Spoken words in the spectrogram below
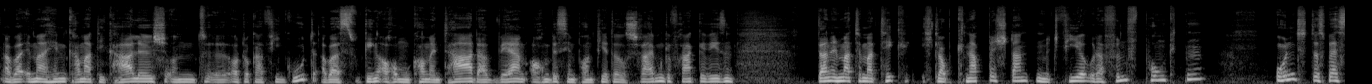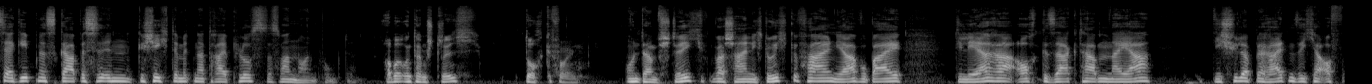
Aber immerhin grammatikalisch und äh, Orthographie gut. Aber es ging auch um einen Kommentar. Da wäre auch ein bisschen pointierteres Schreiben gefragt gewesen. Dann in Mathematik, ich glaube, knapp bestanden mit vier oder fünf Punkten. Und das beste Ergebnis gab es in Geschichte mit einer 3 plus, das waren neun Punkte. Aber unterm Strich doch gefallen unterm Strich wahrscheinlich durchgefallen, ja, wobei die Lehrer auch gesagt haben, naja, die Schüler bereiten sich ja auf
